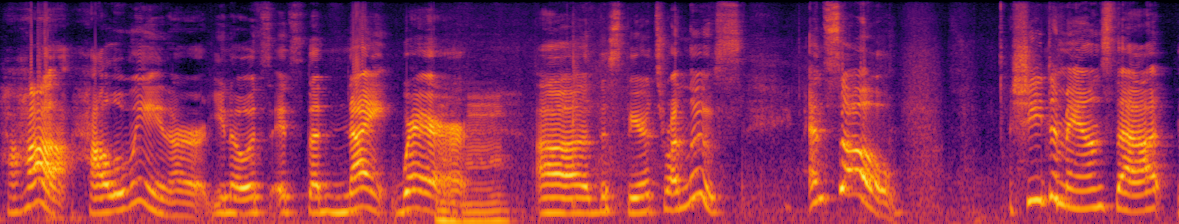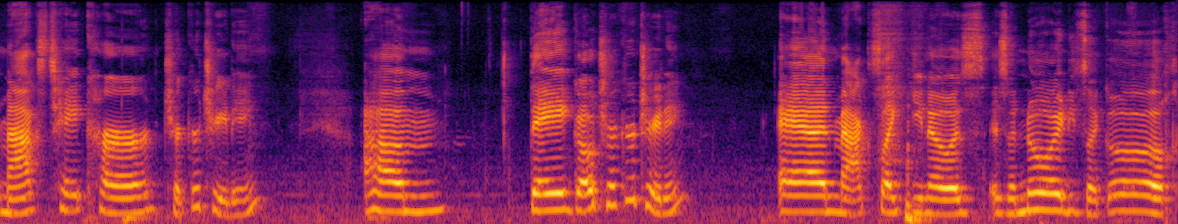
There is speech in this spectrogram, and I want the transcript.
haha, Halloween, or you know, it's it's the night where Mhm. uh, the spirits run loose, and so she demands that Max take her trick or treating. Um, they go trick or treating. And Max, like, you know, is, is annoyed. He's like, ugh,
